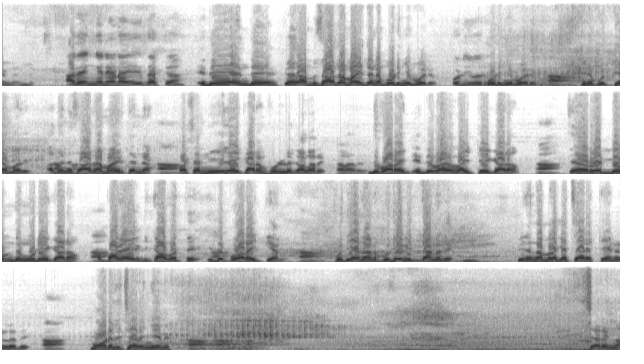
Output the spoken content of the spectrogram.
ഉണ്ട് ഉണ്ട്. അതെങ്ങനെയാണ് ഇതാക്കുക? ഇത് എന്ത്? സാധാരണമായി തന്നെ പൊടിഞ്ഞു പോരും. പൊടിഞ്ഞു പോരും പൊടിഞ്ഞു പോരും. പിന്നെ കുത്തിയാൽ മതി. അത് തന്നെ സാധാരണമായി തന്നെ. പക്ഷെ നീല ഇക്കാരം ഫുള്ള് കളർ കളറ് ഇത് വെറൈറ്റി ഇത് വൈറ്റ് ഇക്കാരം ആ. റെഡും ഇതും കൂടി ഇക്കാരം ആ. പഴയ കാവത്ത്. ഇത് വെറൈറ്റിയാണ് പുതിയതാണ്. പുതിയ വിത്താണിത്. പിന്നെ നമ്മളൊക്കെ ചിരക്കയാണുള്ളത്. ആ. മോഡൽ ചിരങ്ങയാണ്. ചിരങ്ങ.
